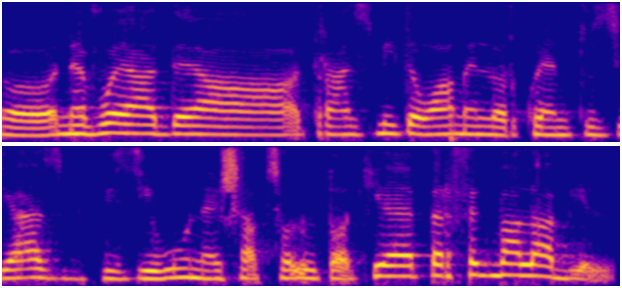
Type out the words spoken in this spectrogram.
uh, nevoia de a transmite oamenilor cu entuziasm, viziune și absolut tot. E perfect valabil.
